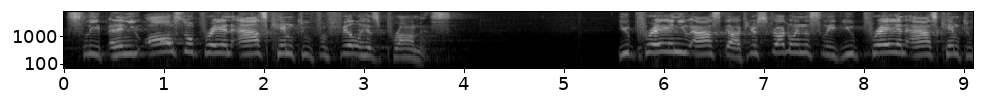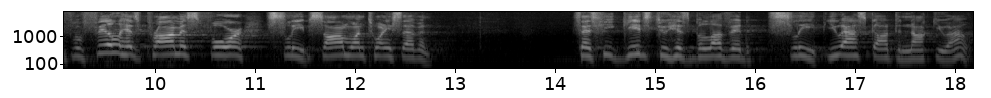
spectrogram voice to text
sleep. And then you also pray and ask Him to fulfill His promise. You pray and you ask God, if you're struggling to sleep, you pray and ask Him to fulfill His promise for sleep. Psalm 127 says he gives to his beloved sleep. You ask God to knock you out.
